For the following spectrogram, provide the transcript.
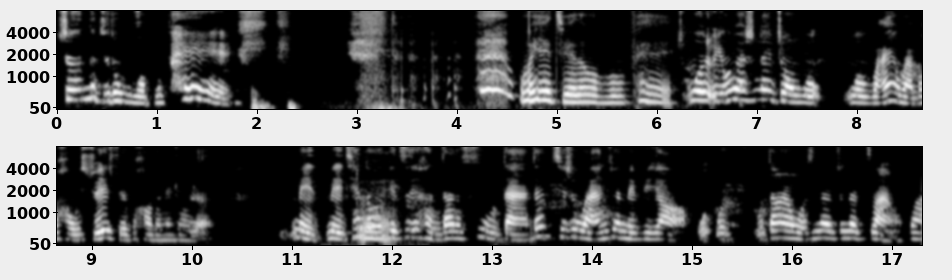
真的觉得我不配。我也觉得我不配，我永远是那种我我玩也玩不好，我学也学不好的那种人，每每天都会给自己很大的负担，但其实完全没必要。我我我当然我现在正在转换，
